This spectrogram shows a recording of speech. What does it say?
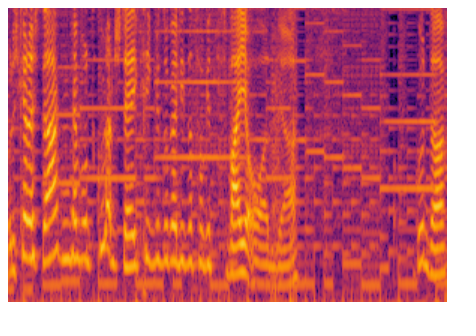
Und ich kann euch sagen, wenn wir uns gut anstellen, kriegen wir sogar in dieser Folge zwei Orden, ja. Guten Tag.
